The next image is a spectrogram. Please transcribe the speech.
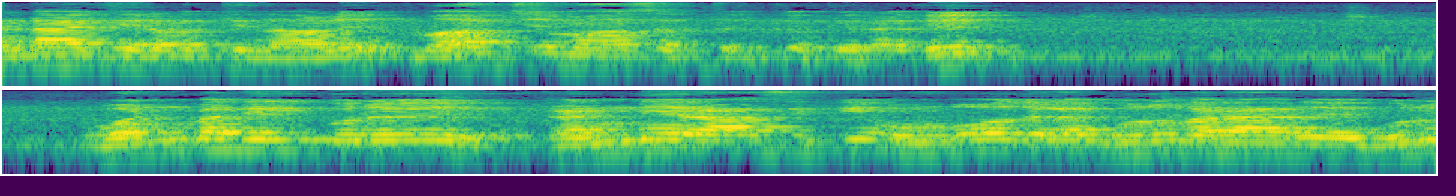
ரெண்டாயிரத்தி இருபத்தி நாலு மார்ச் மாசத்துக்கு பிறகு ஒன்பதில் குரு கன்னி ராசிக்கு ஒன்பதுல குரு வராரு. குரு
